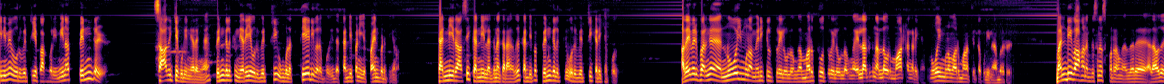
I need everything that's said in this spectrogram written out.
இனிமேல் ஒரு வெற்றியை பார்க்க போறீங்க. மீனா பெண்கள் சாதிக்கக்கூடிய நேரங்க. பெண்களுக்கு நிறைய ஒரு வெற்றி உங்களை தேடி வரப்போகுது இதை கண்டிப்பாக நீங்க பயன்படுத்திக்கணும். கன்னி ராசி கன்னி லக்னக்காரர்களுக்கு கண்டிப்பாக பெண்களுக்கு ஒரு வெற்றி கிடைக்க போகுது. அதே மாதிரி பாருங்க நோய் மூலம் மெடிக்கல் துறையில் உள்ளவங்க மருத்துவத்துறையில் உள்ளவங்க எல்லாத்துக்கும் நல்ல ஒரு மாற்றம் கிடைக்கும். நோய் மூலம் வருமானம் திட்டக்கூடிய நபர்கள். வண்டி வாகன பிஸ்னஸ் பண்றவங்க வேறு அதாவது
